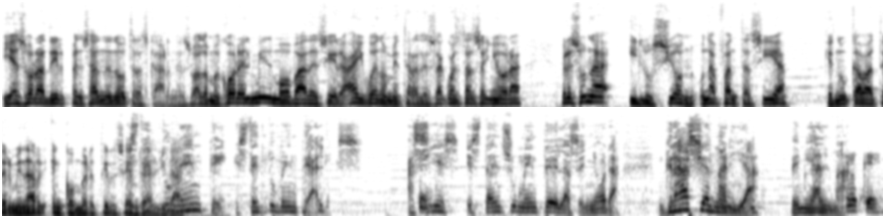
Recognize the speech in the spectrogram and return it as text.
Y es hora de ir pensando en otras carnes. O a lo mejor él mismo va a decir, ay, bueno, mientras le saco a esta señora. Pero es una ilusión, una fantasía que nunca va a terminar en convertirse en Está en tu realidad. mente, está en tu mente, Alex. Así es, está en su mente de la señora. Gracias, María, de mi alma. Ándele,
